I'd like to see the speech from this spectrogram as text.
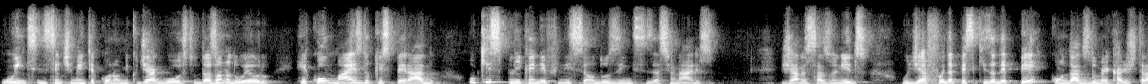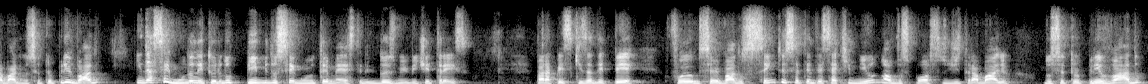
o índice de sentimento econômico de agosto da zona do euro recuou mais do que esperado, o que explica a indefinição dos índices acionários. Já nos Estados Unidos, o dia foi da pesquisa DP, com dados do mercado de trabalho no setor privado, e da segunda leitura do PIB do segundo trimestre de 2023. Para a pesquisa DP, foi observado 177 mil novos postos de trabalho no setor privado,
